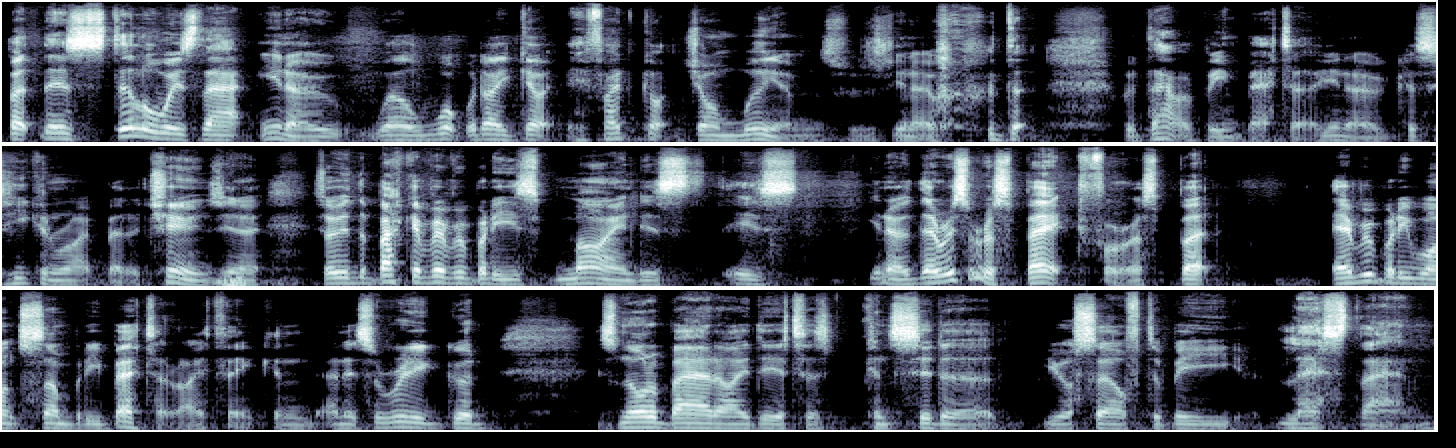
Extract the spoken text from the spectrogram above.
but there's still always that, you know, well, what would I get if I'd got John Williams? Was you know, would that, would that have been better? You know, because he can write better tunes. You know, so in the back of everybody's mind is is you know there is a respect for us, but everybody wants somebody better, I think, and and it's a really good. It's not a bad idea to consider yourself to be less than,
